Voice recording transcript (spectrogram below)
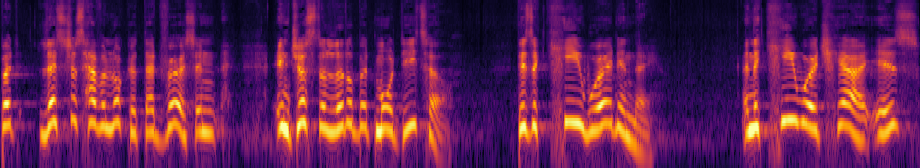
But let's just have a look at that verse in, in just a little bit more detail. There's a key word in there. And the key word here is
